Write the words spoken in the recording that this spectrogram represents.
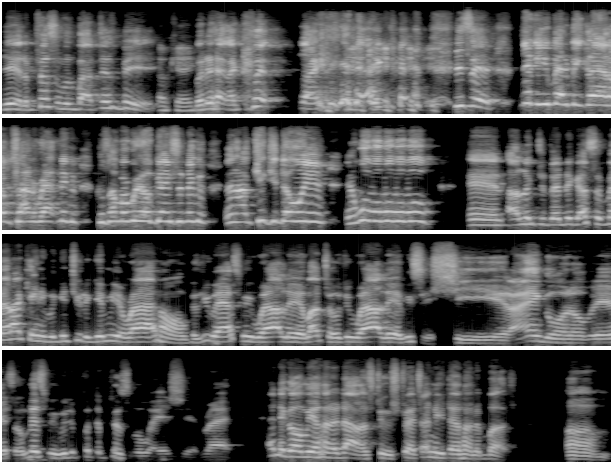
Yeah, the pistol was about this big, Okay. but it had a clip. Like he said, "Nigga, you better be glad I'm trying to rap, nigga, because I'm a real gangster, nigga, and I'll kick your door in and whoop, whoop, whoop, whoop, whoop." And I looked at that nigga. I said, "Man, I can't even get you to give me a ride home because you asked me where I live. I told you where I live. You said, shit, I ain't going over there. So miss me. We just put the pistol away and shit, right? That nigga owe me a hundred dollars too. Stretch. I need that hundred bucks. Um,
